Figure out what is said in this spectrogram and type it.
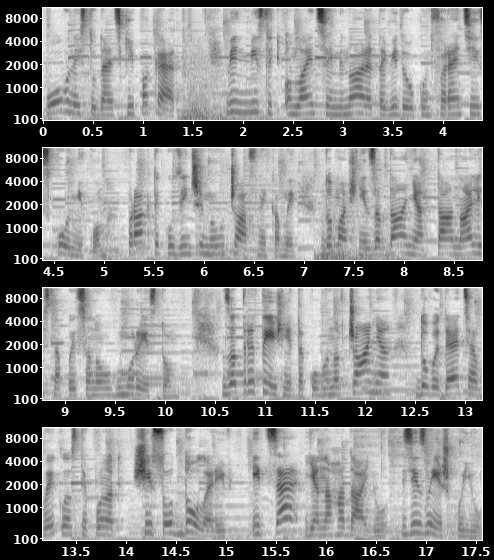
повний студентський пакет. Він містить онлайн-семінари та відеоконференції з коміком, практику з іншими учасниками, домашні завдання та аналіз написаного гумористом. За три тижні такого навчання доведеться викласти понад 600 доларів. І це я нагадаю зі знижкою.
